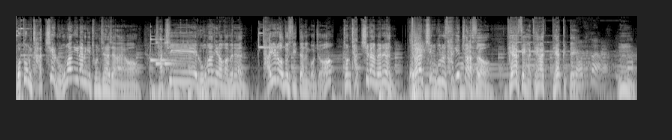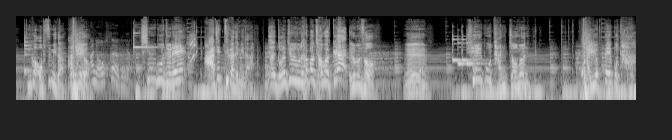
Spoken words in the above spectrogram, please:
보통 자취의 로망이라는 게 존재하잖아요. 자취의 로망이라고 하면은 자유를 얻을 수 있다는 거죠. 전 자취라면은 여자친구를 사귈 줄 알았어요. 대학생, 대학, 대학교 아니 때. 없어요. 음, 이거 없습니다. 안 돼요. 아니 없어요 그냥. 친구들의 아지트가 됩니다. 야, 너네 집에 오늘 하룻밤 자고 갈게! 이러면서. 예. 최고 단점은 자유 빼고 다.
